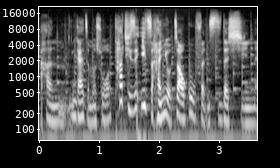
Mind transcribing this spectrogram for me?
很应该怎么说？他其实一直很有照顾粉丝的心呢。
